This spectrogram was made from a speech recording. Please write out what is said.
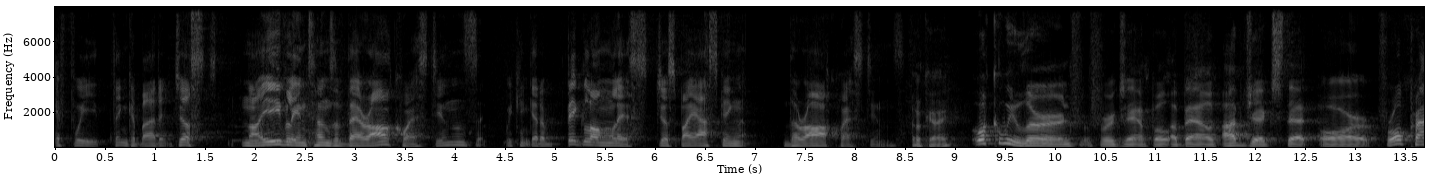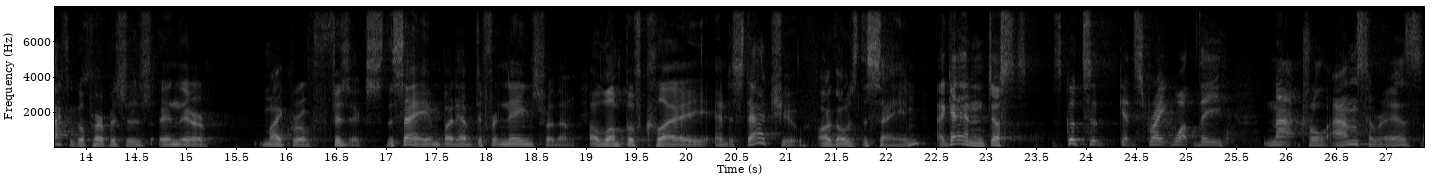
if we think about it just naively in terms of there are questions, we can get a big long list just by asking there are questions. Okay. What can we learn, for, example, about objects that are, for all practical purposes, in their microphysics, the same, but have different names for them? A lump of clay and a statue. Are those the same? Again, just it's good to get straight what the natural answer is.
